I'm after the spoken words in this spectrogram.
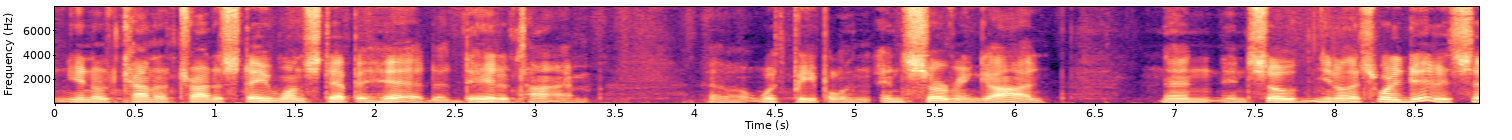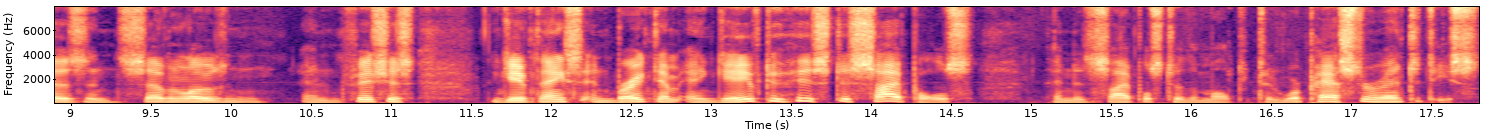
you know, kind of try to stay one step ahead, a day at a time, uh, with people and, and serving God. And and so, you know, that's what he did. It says in seven loaves and, and fishes, He gave thanks and brake them and gave to his disciples and disciples to the multitude. We're pass-through entities.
